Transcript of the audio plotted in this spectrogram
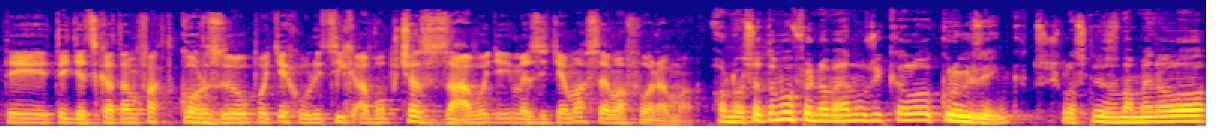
ty, ty děcka tam fakt korzují po těch ulicích a občas závodějí mezi těma semaforama. Ono se tomu fenoménu říkalo cruising, což vlastně znamenalo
